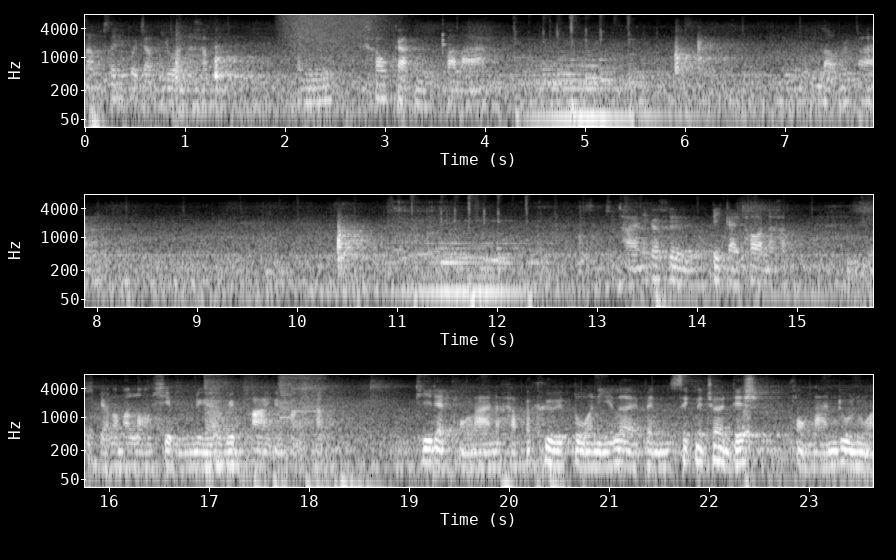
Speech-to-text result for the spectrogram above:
ตำเส้นก๋วยจับยวนนะครับอันนี้ข้าวกากหมูปลาร้าเหลาริบอายายนี่ก็คือปีกไก่ทอดนะครับ เดี๋ยวเรามาลองชิมเนื้อริบพายกันก่อนครับ ที่เด็ดของร้านนะครับก็คือตัวนี้เลยเป็น signature dish ของร้านดูนัว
